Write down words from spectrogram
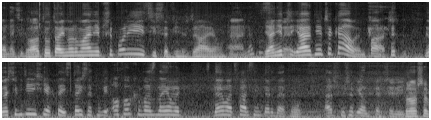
Mandaciki? No tutaj normalnie przy policji se wjeżdżają. A, no to Ja nie, super. ja nie czekałem, patrz. No właśnie widzieliście jak tutaj stoisz, tak mówię, oho, chyba znajomy, znajoma twarz z internetu. Aż muszę piątkę przywieźć. Proszę,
